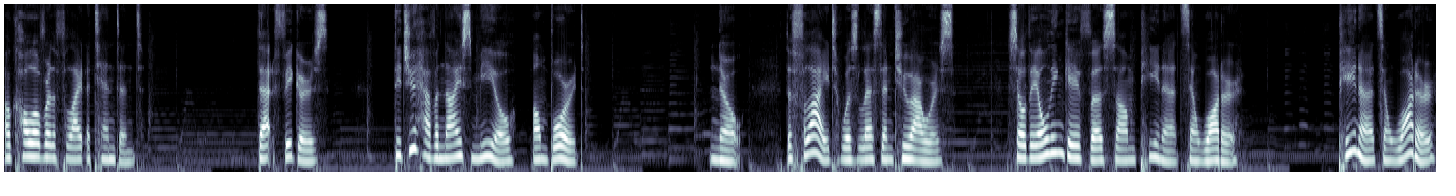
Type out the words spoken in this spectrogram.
I'll call over the flight attendant. That figures. Did you have a nice meal on board? No, the flight was less than two hours so they only gave us some peanuts and water. Peanuts and water?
